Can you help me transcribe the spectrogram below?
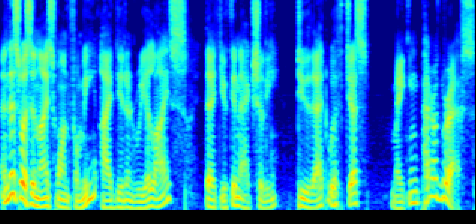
And this was a nice one for me. I didn't realize that you can actually do that with just making paragraphs.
